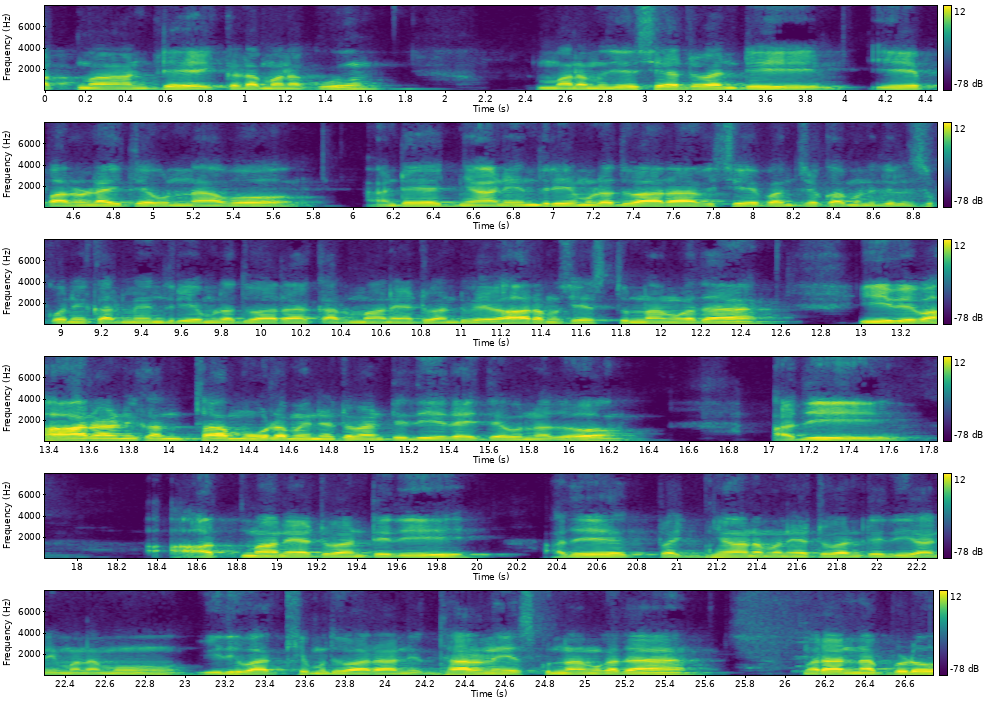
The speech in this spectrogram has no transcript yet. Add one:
ఆత్మ అంటే ఇక్కడ మనకు మనం చేసేటువంటి ఏ పనులైతే ఉన్నావో అంటే జ్ఞానేంద్రియముల ద్వారా విషయ పంచకముని తెలుసుకొని కర్మేంద్రియముల ద్వారా కర్మ అనేటువంటి వ్యవహారం చేస్తున్నాం కదా ఈ వ్యవహారానికంతా మూలమైనటువంటిది ఏదైతే ఉన్నదో అది ఆత్మ అనేటువంటిది అదే ప్రజ్ఞానం అనేటువంటిది అని మనము విధివాక్యము ద్వారా నిర్ధారణ చేసుకున్నాము కదా. మరి అన్నప్పుడు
